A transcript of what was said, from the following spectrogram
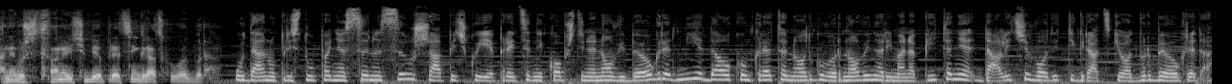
a Nebojša Stefanović je bio predsednik gradskog odbora. U danu pristupanja SNS u Šapić, koji je predsednik opštine Novi Beograd, nije dao konkretan odgovor novinarima na pitanje da li će voditi gradski odbor Beograda.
